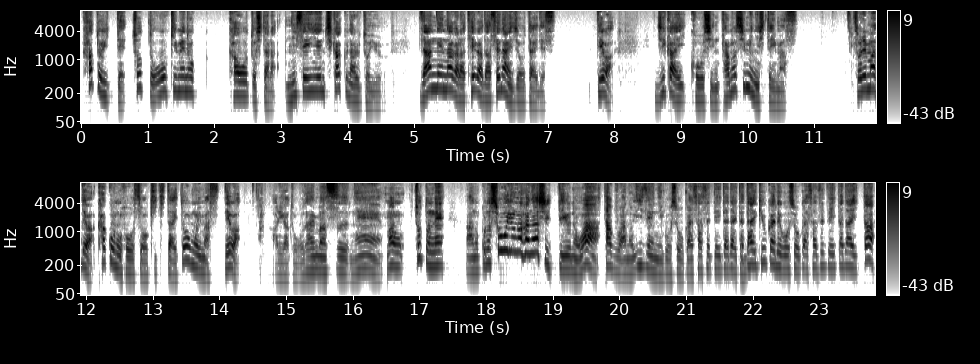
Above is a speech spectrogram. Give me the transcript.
かといってちょっと大きめの買おうとしたら2000円近くなるという残念ながら手が出せない状態です。では、次回更新楽しみにしています。それまでは過去の放送を聞きたいと思います。では、ありがとうございますね。まあ、ちょっとね、あの、この醤油の話っていうのは、多分あの、以前にご紹介させていただいた、第9回でご紹介させていただいた、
